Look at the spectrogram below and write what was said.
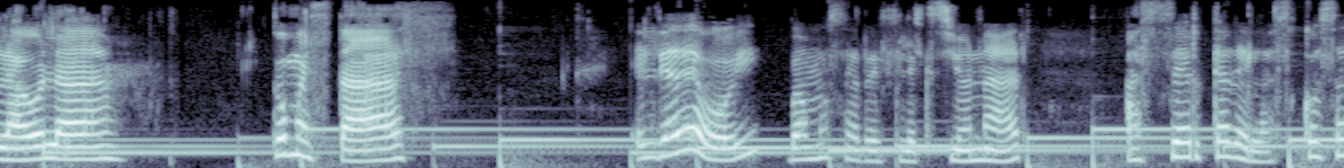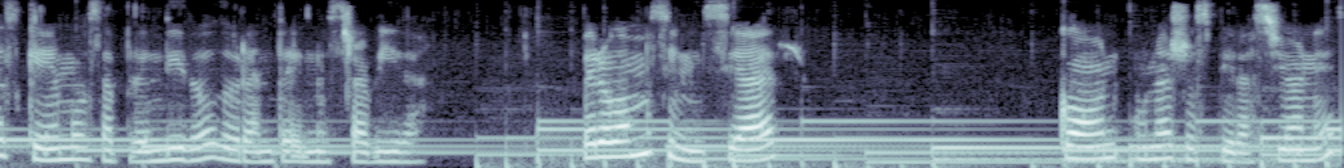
Hola, hola. ¿Cómo estás? El día de hoy vamos a reflexionar acerca de las cosas que hemos aprendido durante nuestra vida. Pero vamos a iniciar con unas respiraciones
